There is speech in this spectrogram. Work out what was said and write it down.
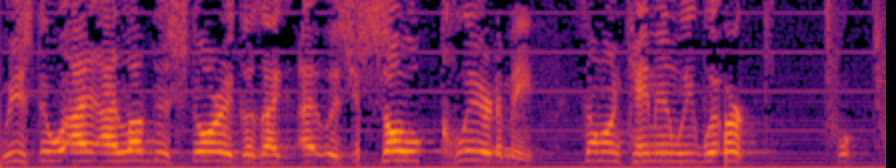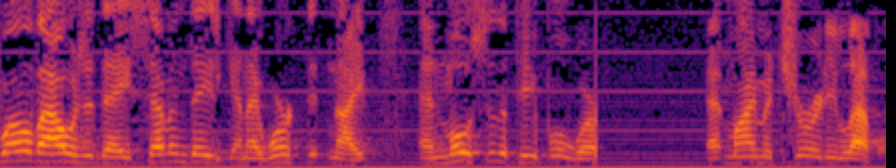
We used to. I, I love this story because it was just so clear to me. Someone came in. We worked 12 hours a day, seven days, and I worked at night, and most of the people were at my maturity level.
